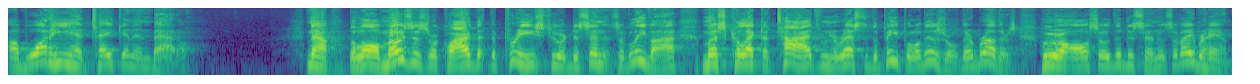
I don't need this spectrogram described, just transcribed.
of what he had taken in battle. Now, the law of Moses required that the priests, who are descendants of Levi, must collect a tithe from the rest of the people of Israel, their brothers, who are also the descendants of Abraham.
